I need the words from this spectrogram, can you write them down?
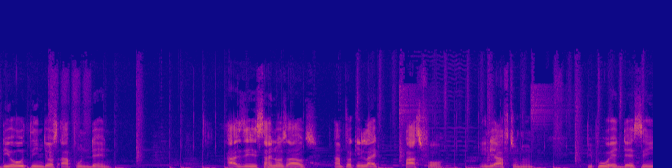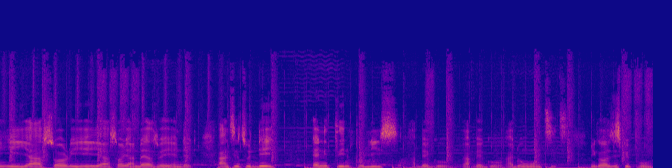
the whole thing just happened then as they sign us out i'm talking like past four in the afternoon People were there saying, hey, yeah, sorry, hey, yeah, sorry, and that's where it ended. Until today, anything police, I beg go, I go, don't want it. Because these people,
